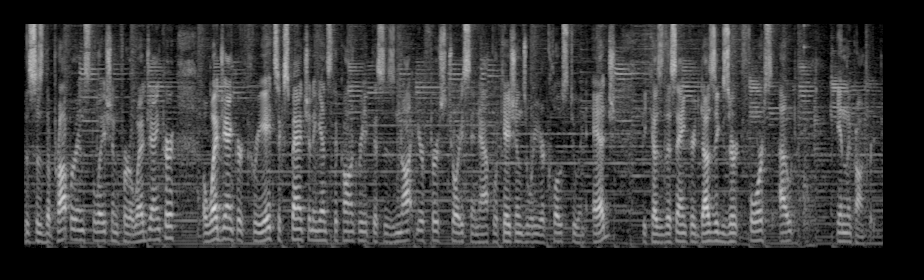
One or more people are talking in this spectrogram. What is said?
This is the proper installation for a wedge anchor. A wedge anchor creates expansion against the concrete. This is not your first choice in applications where you're close to an edge because this anchor does exert force out in the concrete.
